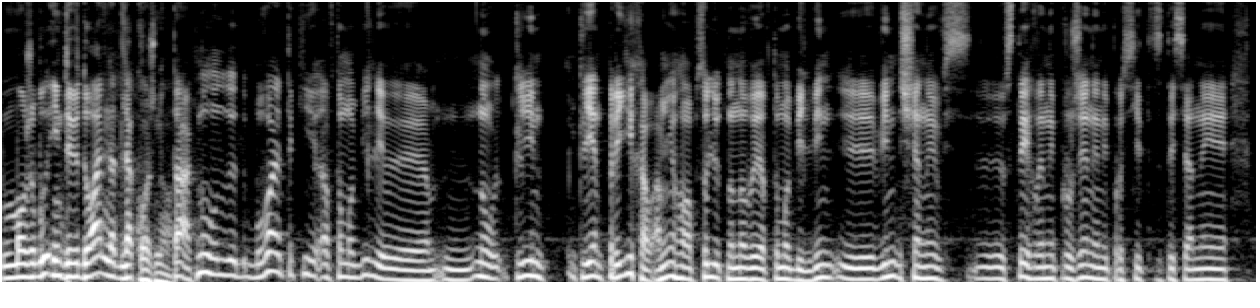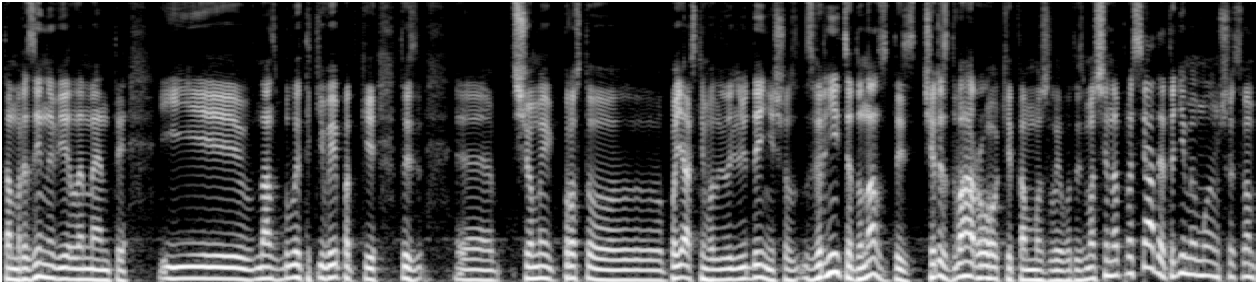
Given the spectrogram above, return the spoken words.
може бути індивідуальне для кожного. Так, ну бувають такі автомобілі. Ну, клієнт, клієнт приїхав, а в нього абсолютно новий автомобіль. Він, е, він ще не е, встигли ні пружини, ні просітитися, ні там резинові елементи. І в нас були такі випадки, тобто, що ми просто пояснювали людині, що зверніться до нас десь через два роки, там можливо. Тобто машина просяде, тоді ми можемо щось вам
